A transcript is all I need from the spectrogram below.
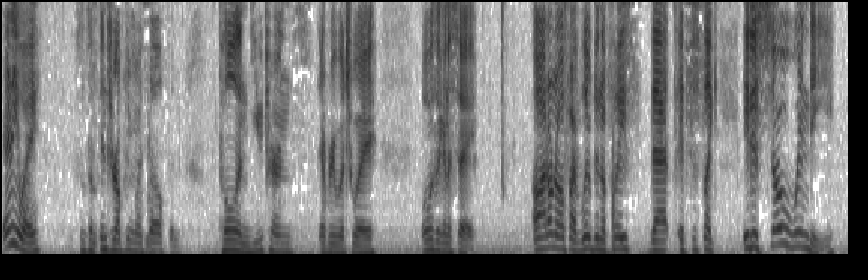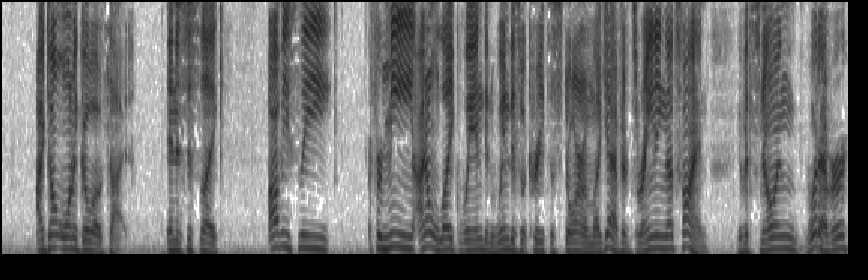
Anyway, since I'm interrupting myself and pulling U-turns every which way, what was I to say? Oh, I don't know if I've lived in a place that it's just like it is so windy. I don't want to go outside. And it's just like obviously for me, I don't like wind and wind is what creates a storm. I'm like, yeah, if it's raining, that's fine. If it's snowing, whatever.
